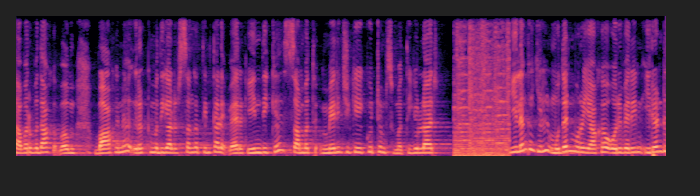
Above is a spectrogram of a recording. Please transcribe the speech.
தவறுவதாகவும் வாகன இறக்குமதியாளர் சங்கத்தின் தலைவர் இந்திக்க சம்பத் மெரிஜிகே குற்றம் சுமத்தியுள்ளார். இலங்கையில் முதன்முறையாக ஒருவரின் இரண்டு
